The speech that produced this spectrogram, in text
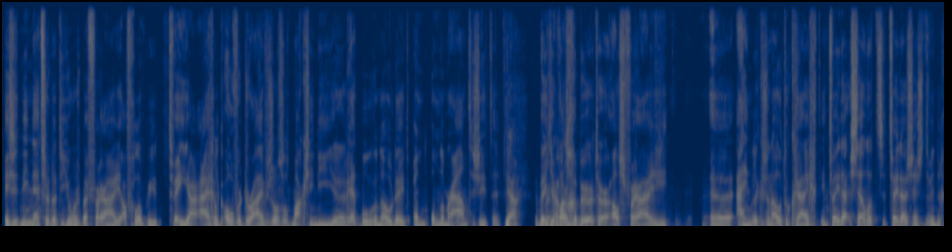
is het niet net zo dat die jongens bij Ferrari afgelopen twee jaar eigenlijk overdriven, zoals wat Max in die eh, Red Bull Renault deed, om, om er maar aan te zitten? Ja, Weet dat je, wat ook. gebeurt er als Ferrari eh, eindelijk eens een auto krijgt? In 2000, stel dat 2026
